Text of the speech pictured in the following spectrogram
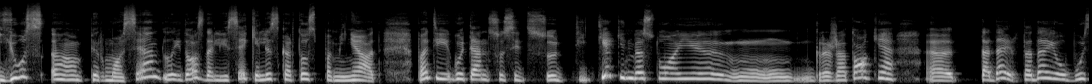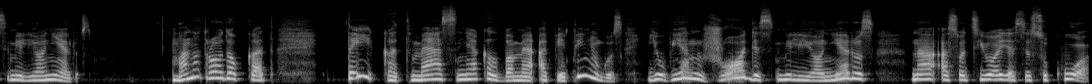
jūs a pirmose laidos dalyse kelis kartus paminėjot vat jeigu ten susi su tiek investuoji mm, grąža tokia a tada ir tada jau būsi milijonierius man atrodo kad tai kad mes nekalbame apie pinigus jau vien žodis milijonierius na asocijuojasi su kuo?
